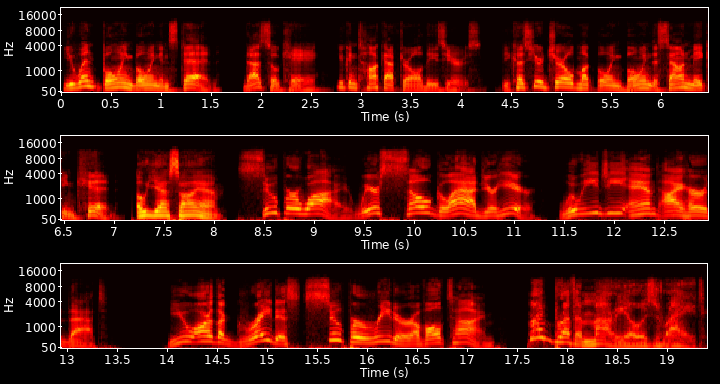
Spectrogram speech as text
You went Boeing Boeing instead. That's okay. You can talk after all these years. Because you're Gerald McBoing-Boing the sound making kid. Oh, yes, I am. Super Why, we're so glad you're here. Luigi and I heard that. You are the greatest super reader of all time. My brother Mario is right.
